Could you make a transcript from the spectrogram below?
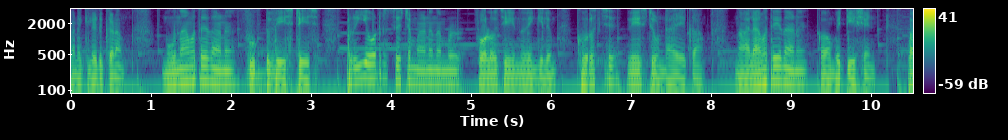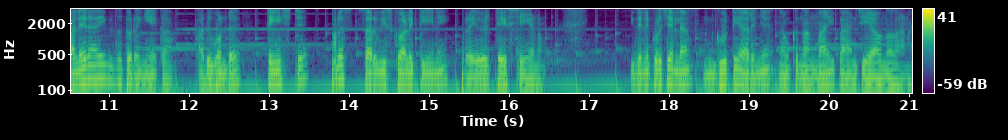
കണക്കിലെടുക്കണം. മൂന്നാമത്തേതാണ് ഫുഡ് വേസ്റ്റേജ് പ്രീ ഓർഡർ സിസ്റ്റമാണ് നമ്മൾ ഫോളോ ചെയ്യുന്നതെങ്കിലും കുറച്ച് വേസ്റ്റ് ഉണ്ടായേക്കാം. നാലാമത്തേതാണ് കോമ്പറ്റീഷൻ പലരായും ഇത് തുടങ്ങിയേക്കാം. അതുകൊണ്ട് ടേസ്റ്റ് പ്ലസ് സർവീസ് ക്വാളിറ്റീനെ പ്രയോറിറ്റൈസ് ചെയ്യണം. ഇതിനെക്കുറിച്ചെല്ലാം മുൻകൂട്ടി അറിഞ്ഞ് നമുക്ക് നന്നായി പ്ലാൻ ചെയ്യാവുന്നതാണ്.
